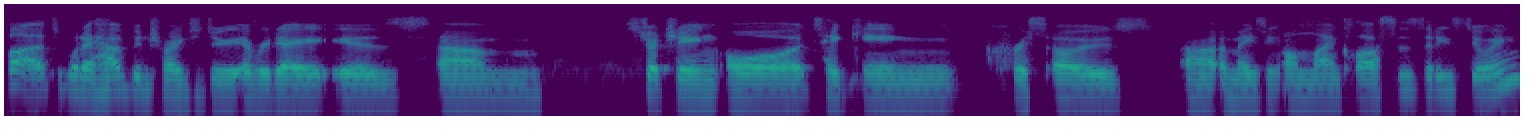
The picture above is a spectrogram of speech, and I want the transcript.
But what I have been trying to do every day is um, stretching or taking Chris O's uh, amazing online classes that he's doing.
